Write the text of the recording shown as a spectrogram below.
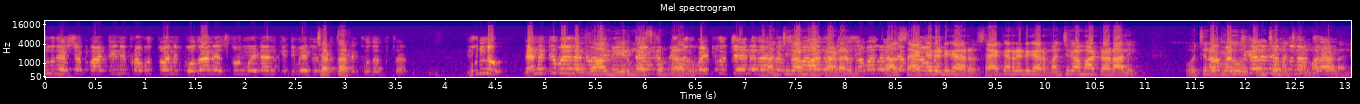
తెలుగుదేశం పార్టీని ప్రభుత్వాన్ని బుధాన్ని వేసుకొని పోయడానికి డిబేట్ చెప్తారు. కుదరదు సార్ ముందు మంచిగా మాట్లాడాలి శేఖర్ రెడ్డి గారు శేఖర్ రెడ్డి గారు మంచిగా మాట్లాడాలి వచ్చినప్పుడు కొంచెం మంచిగా మాట్లాడాలి.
